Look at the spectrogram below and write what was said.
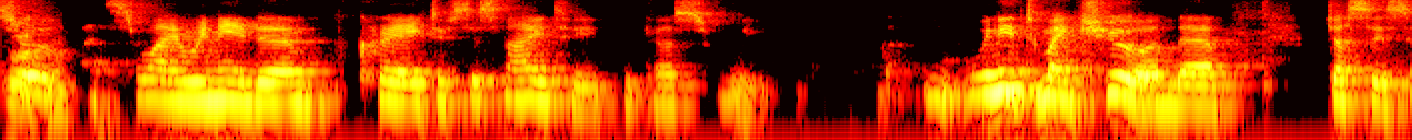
True. That's why we need a creative society because we we need to make sure that justice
